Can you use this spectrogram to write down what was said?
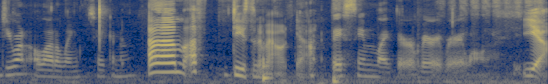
Do you want a lot of length taken off? Um, a f- decent amount. Yeah. They seem like they're very, very long. Yeah.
